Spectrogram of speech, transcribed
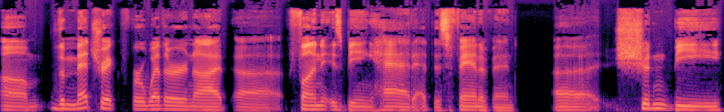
um, the metric for whether or not uh, fun is being had at this fan event uh, shouldn't be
